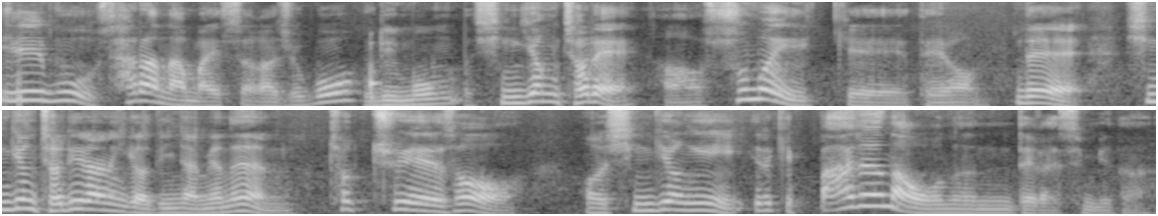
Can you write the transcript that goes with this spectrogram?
일부 살아남아 있어가지고 우리 몸 신경절에 어, 숨어 있게 돼요. 근데 신경절이라는 게 어디냐면은 척추에서 어, 신경이 이렇게 빠져나오는 데가 있습니다.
